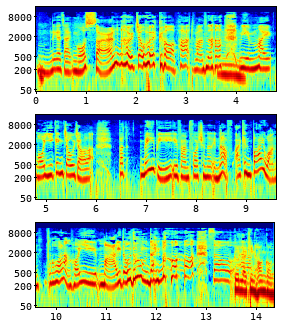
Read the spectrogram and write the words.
嗯，呢、个就系我想去租一个 apartment 啦，而唔系我已经租咗啦。But maybe if I'm fortunate enough, I can buy one。我可能可以买到都唔定。so Good luck in Hong Kong.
